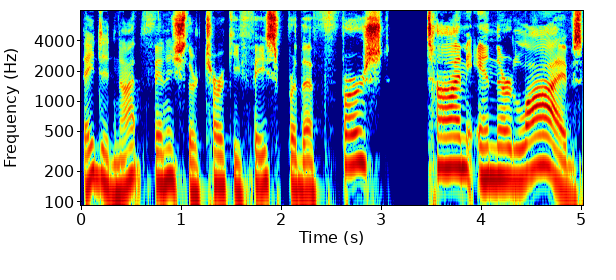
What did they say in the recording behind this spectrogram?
They did not finish their turkey feast for the first time in their lives.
